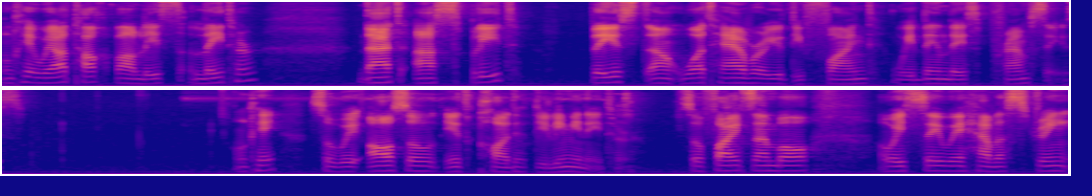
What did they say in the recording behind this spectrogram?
okay we'll talk about list later that are split based on whatever you defined within this parentheses. Okay, so we also it's called delimiter. So for example, we say we have a string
